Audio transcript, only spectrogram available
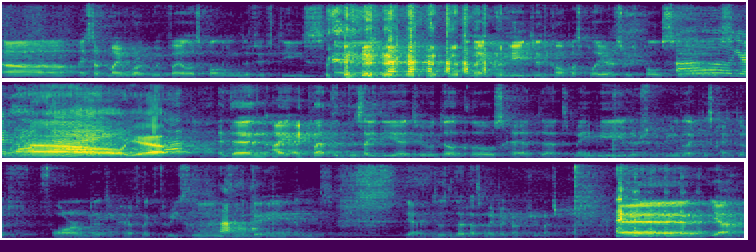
Uh, I started my work with Viola Spolin in the 50s, and, and I created Compass players with Paul Oh, you're that Wow, guy. yeah. That- And then I, I planted this idea to Del Close head that maybe there should be like this kind of form that you have like three scenes in a game, and yeah, that, that's my background pretty much. Uh, yeah.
